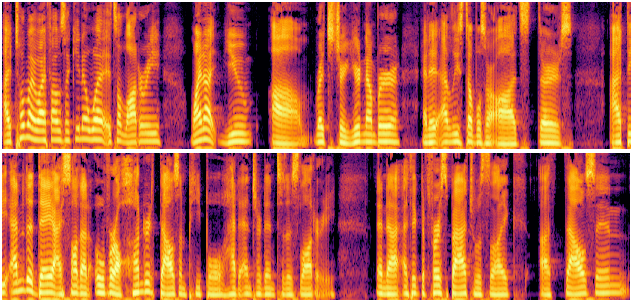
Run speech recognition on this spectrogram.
I told my wife, I was like, you know what? It's a lottery. Why not you um, register your number and it at least doubles our odds? There's at the end of the day, I saw that over a hundred thousand people had entered into this lottery, and I think the first batch was like a thousand,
